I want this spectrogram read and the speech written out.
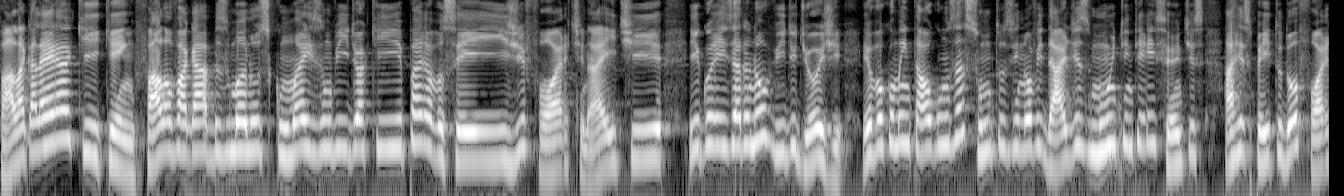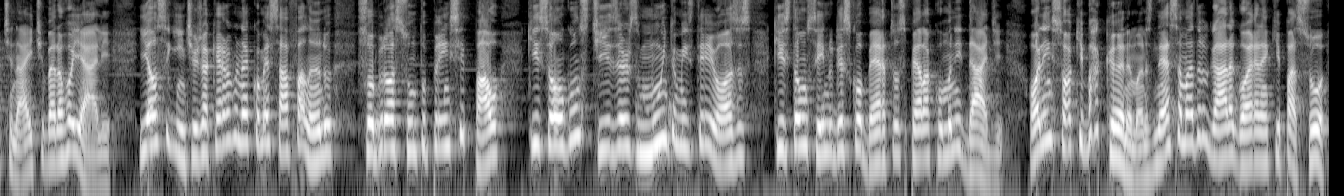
Fala galera, aqui quem fala é o Vagabs Manos com mais um vídeo aqui para vocês de Fortnite. E gurizada, no vídeo de hoje eu vou comentar alguns assuntos e novidades muito interessantes a respeito do Fortnite Battle Royale. E é o seguinte, eu já quero né, começar falando sobre o assunto principal, que são alguns teasers muito misteriosos que estão sendo descobertos pela comunidade. Olhem só que bacana, manos, nessa madrugada agora né, que passou,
